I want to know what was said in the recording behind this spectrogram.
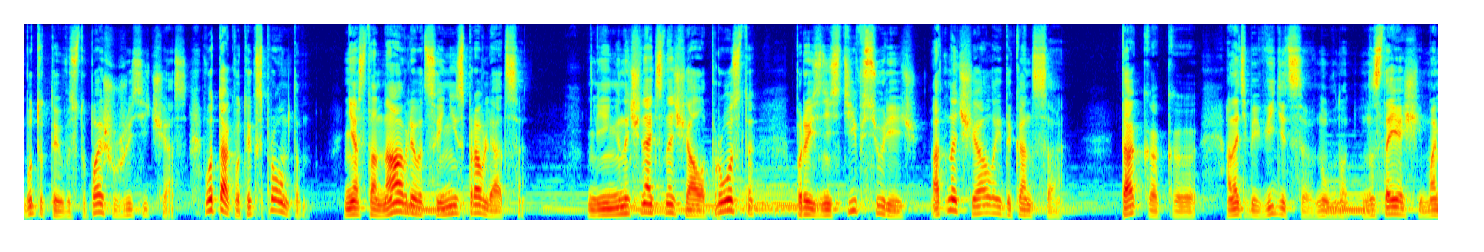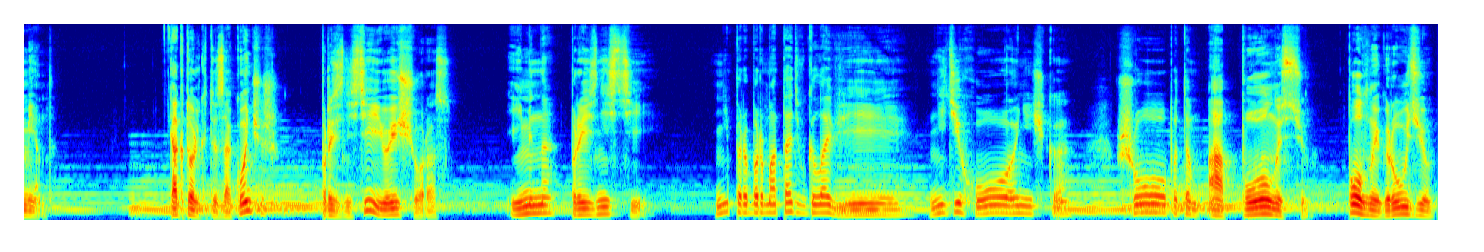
будто ты выступаешь уже сейчас. Вот так вот, экспромтом. Не останавливаться и не исправляться. И не начинать сначала, просто произнести всю речь от начала и до конца. Так, как э, она тебе видится ну, в настоящий момент. Как только ты закончишь, произнести ее еще раз. Именно произнести. Не пробормотать в голове, не тихонечко, шепотом, а полностью, полной грудью,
